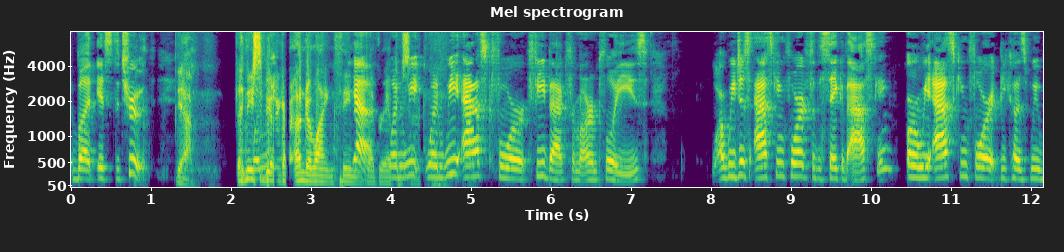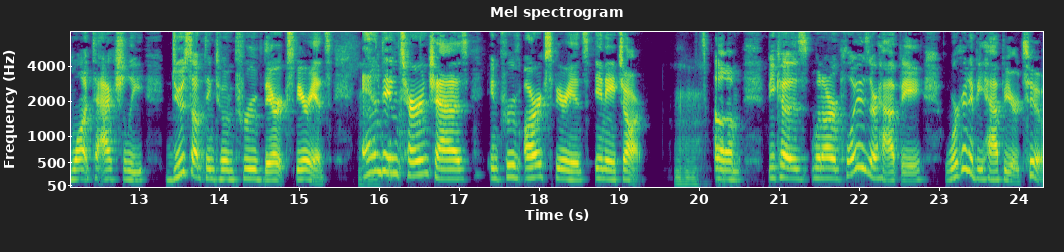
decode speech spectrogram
but it's the truth. Yeah. That needs when to be we, like our underlying theme yeah, every episode. When we when we ask for feedback from our employees, are we just asking for it for the sake of asking? Or are we asking for it because we want to actually do something to improve their experience? Mm-hmm. and in turn chas improve our experience in hr Mm-hmm. Um, because when our employees are happy, we're going to be happier too.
